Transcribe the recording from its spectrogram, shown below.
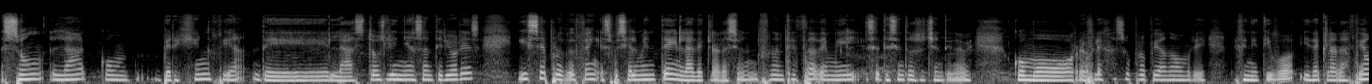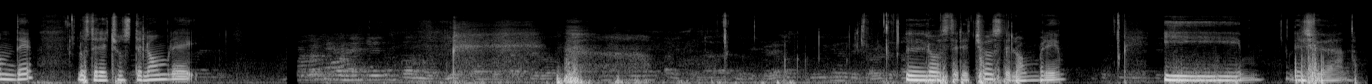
son la convergencia de las dos líneas anteriores y se producen especialmente en la Declaración Francesa de 1789, como refleja su propio nombre definitivo y Declaración de los Derechos del Hombre. Los derechos del hombre y del ciudadano.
